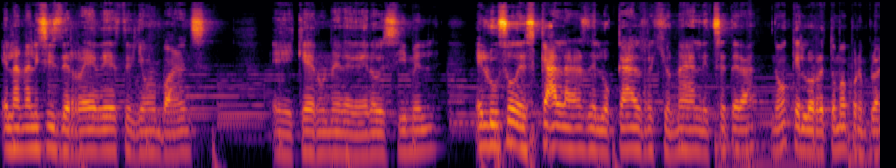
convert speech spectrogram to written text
el análisis de redes de John Barnes, eh, que era un heredero de Simmel, el uso de escalas, de local, regional, etcétera, ¿no? Que lo retoma, por ejemplo,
